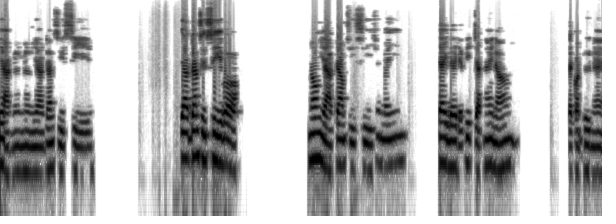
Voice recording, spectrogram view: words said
อยากหนึ่งหนึ่งอยากดันสี่สี่อยากดันสี่สี่บ่ น้องอยากดันสี่สี่ใช่ไหม ได้เลยเดี๋ยวพี่จัดให้น้อง แต่ก่อนอื่นนะ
